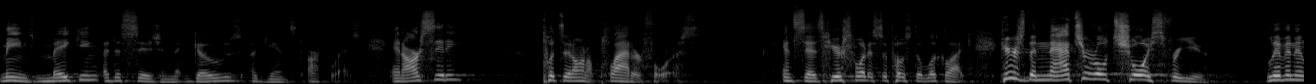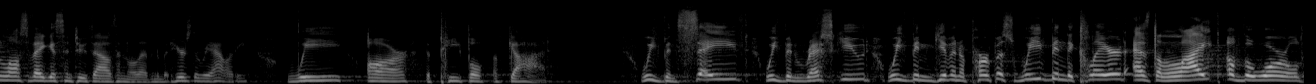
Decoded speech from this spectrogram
means making a decision that goes against our flesh. And our city puts it on a platter for us and says, here's what it's supposed to look like. Here's the natural choice for you living in Las Vegas in 2011. But here's the reality we are the people of God. We've been saved. We've been rescued. We've been given a purpose. We've been declared as the light of the world.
